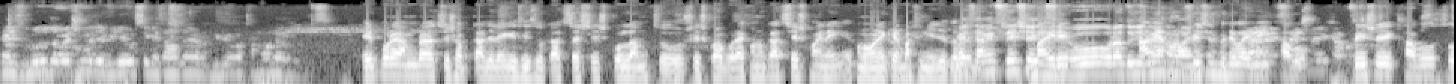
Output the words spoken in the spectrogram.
গাইস গুরু জবের সময় যে ভিডিও করছি গেছে আমাদের ভিডিও কথা মনে হয়ে এরপরে আমরা হচ্ছে সব কাজে লেগে গেছি তো কাজটা শেষ করলাম তো শেষ করার পর এখনও কাজ শেষ হয় নাই এখন অনেকের বাসে নিয়ে যেতে হবে। আমি ফ্রেশ হয়ে বাইরে। ও ওরা দুজন আমি এখনও ফ্রেশ হতে পারি নাই খাব। ফ্রেশ হয়ে খাব। তো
